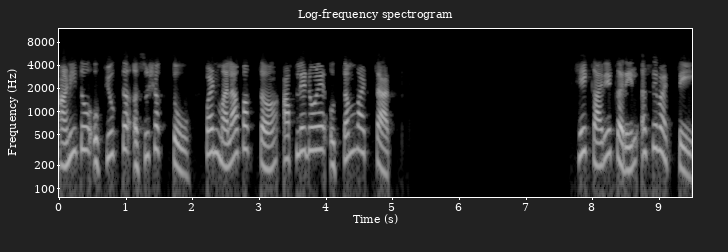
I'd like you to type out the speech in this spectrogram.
आणि तो उपयुक्त असू शकतो. पण मला फक्त आपले डोळे उत्तम वाटतात. हे कार्य करेल असे वाटते.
